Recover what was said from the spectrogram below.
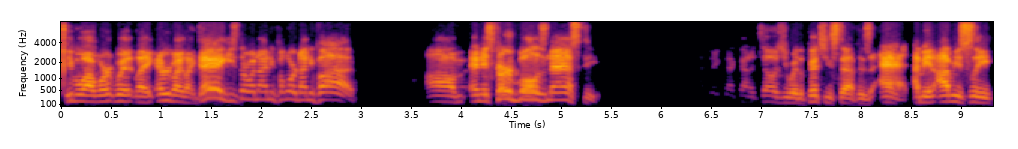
people I work with, like everybody, like, dang, he's throwing 94, 95. Um, and his curveball is nasty. I think that kind of tells you where the pitching staff is at. I mean, obviously,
